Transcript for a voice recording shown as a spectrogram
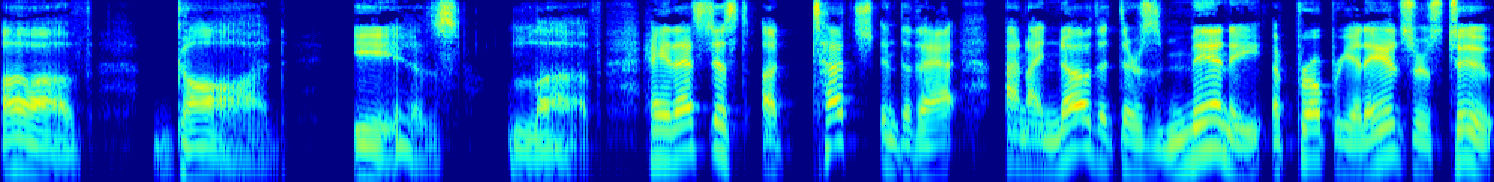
of God is love. Hey, that's just a touch into that. And I know that there's many appropriate answers too.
